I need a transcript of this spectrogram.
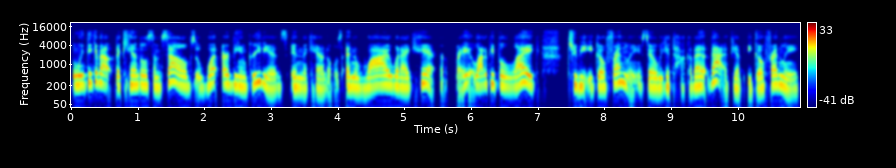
when we think about the candles themselves, what are the ingredients in the candles and why would I care? Right. A lot of people like to be eco friendly. So we could talk about that if you have eco friendly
